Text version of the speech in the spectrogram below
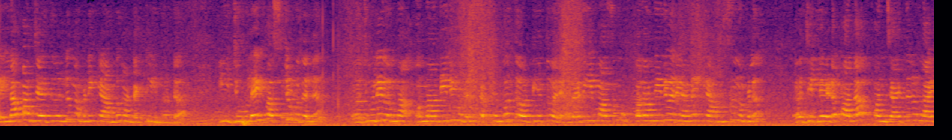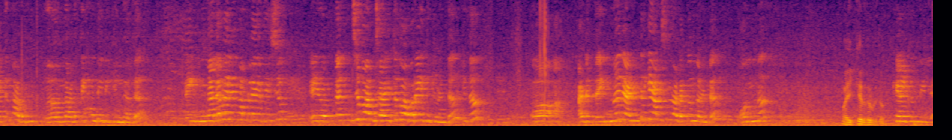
എല്ലാ പഞ്ചായത്തുകളിലും നമ്മൾ ഈ ക്യാമ്പ് കണ്ടക്ട് ചെയ്യുന്നുണ്ട്. ഈ ജൂലൈ ഫസ്റ്റ് മുതൽ ജൂലൈ ഒന്നാ ഒന്നാം തീയതി മുതൽ സെപ്റ്റംബർ തേർട്ടിയത്ത് വരെ അതായത് ഈ മാസം മുപ്പതാം തീയതി വരെയാണ് ഈ ക്യാമ്പ്സ് നമ്മൾ ജില്ലയുടെ പല പഞ്ചായത്തുകളിലായിട്ട് നടത്തിക്കൊണ്ടിരിക്കുന്നത്. ഇന്നലെ വരെ നമ്മൾ ഏകദേശം എഴുപത്തഞ്ച് പഞ്ചായത്ത് കവർ ചെയ്തിട്ടുണ്ട്. ഇത് അടുത്ത ഇന്ന് രണ്ട് ക്യാമ്പ്സ് നടക്കുന്നുണ്ട്. ഒന്ന് കേൾക്കുന്നില്ല.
